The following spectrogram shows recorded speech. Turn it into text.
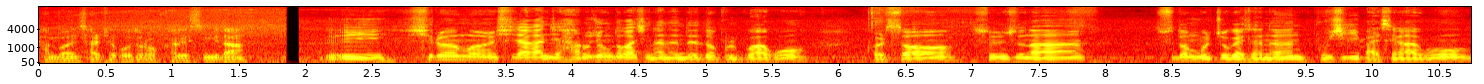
한번 살펴보도록 하겠습니다. 이 실험을 시작한 지 하루 정도가 지났는데도 불구하고 벌써 순수나 수돗물 쪽에서는 부식이 발생하고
